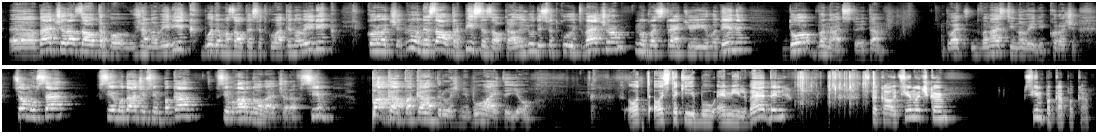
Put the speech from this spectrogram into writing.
вечора. Завтра вже новий рік. Будемо завтра святкувати новий рік. Коротше, ну не завтра, післязавтра, але люди святкують вечором, ну, 23 години до 12 там. 12 новий рік. Коротше, в цьому все. Всім удачі, всім пока, всім гарного вечора. Всім пока-пока, дружні. Бувайте, йо. От ось такий був Еміль Ведель. Така оціночка. Всім пока-пока.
